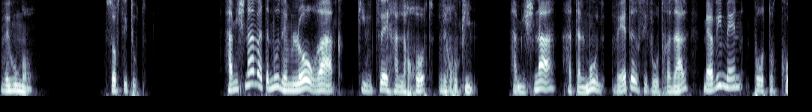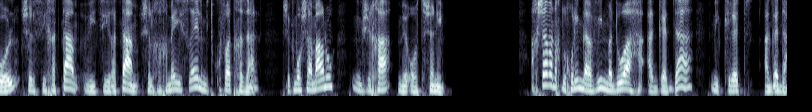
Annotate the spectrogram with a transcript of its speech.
והומור. סוף ציטוט. המשנה והתלמוד הם לא רק קבצי הלכות וחוקים. המשנה, התלמוד ויתר ספרות חז"ל מהווים מעין פרוטוקול של שיחתם ויצירתם של חכמי ישראל מתקופת חז"ל, שכמו שאמרנו, נמשכה מאות שנים. עכשיו אנחנו יכולים להבין מדוע האגדה נקראת אגדה.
